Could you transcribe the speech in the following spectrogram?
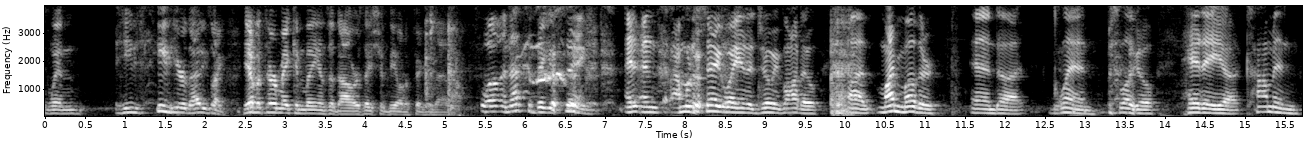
when he'd, he'd hear that, he's like, yeah, but they're making millions of dollars. They should be able to figure that out. Well, and that's the biggest thing. And, and I'm going to segue into Joey Votto. Uh, my mother and uh, Glenn Sluggo had a uh, common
